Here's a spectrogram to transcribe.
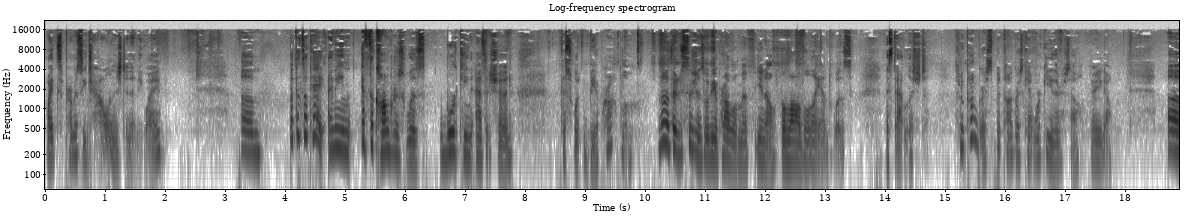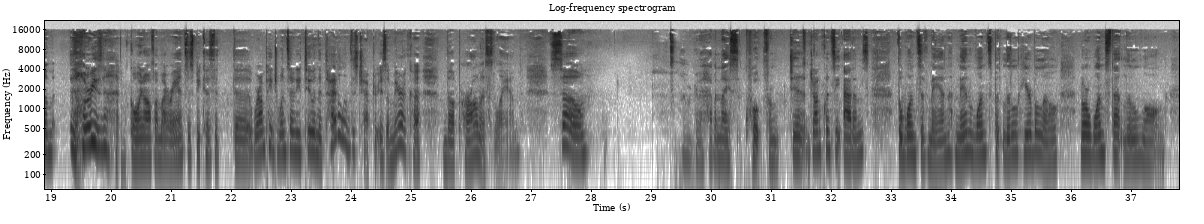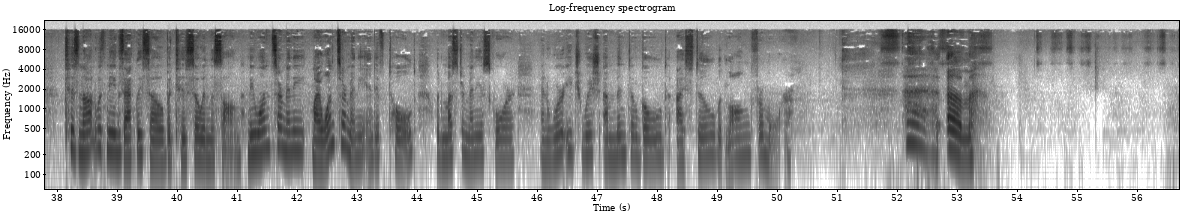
white supremacy challenged in any way. Um, but that's okay. I mean, if the Congress was working as it should, this wouldn't be a problem. None of their decisions would be a problem if, you know, the law of the land was established through Congress, but Congress can't work either, so there you go. Um, the only reason I'm going off on my rants is because the, the we're on page 172 and the title of this chapter is America, the Promised Land. So we're going to have a nice quote from John Quincy Adams, The Wants of Man. Man once but little here below, nor once that little long. Tis not with me exactly so, but tis so in the song. Me once are many, my wants are many, and if told, would muster many a score and were each wish a mint of gold, I still would long for more. um.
